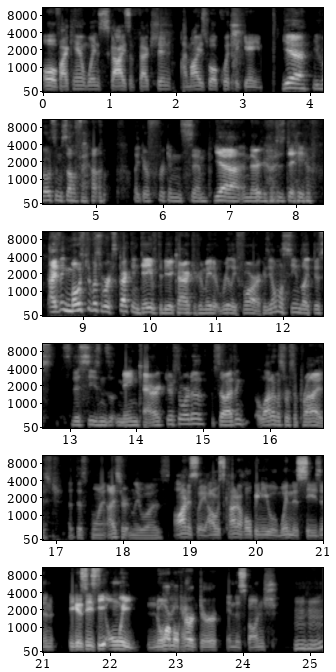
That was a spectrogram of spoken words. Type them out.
oh, if I can't win Sky's affection, I might as well quit the game. Yeah, he votes himself out like a freaking simp. Yeah, and there goes Dave. I think most of us were expecting Dave to be a character who made it really far because he almost seemed like this this season's main character, sort of. So I think a lot of us were surprised at this point. I certainly was. Honestly, I was kind of hoping he would win this season because he's the only normal character in the Sponge. Mm-hmm.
